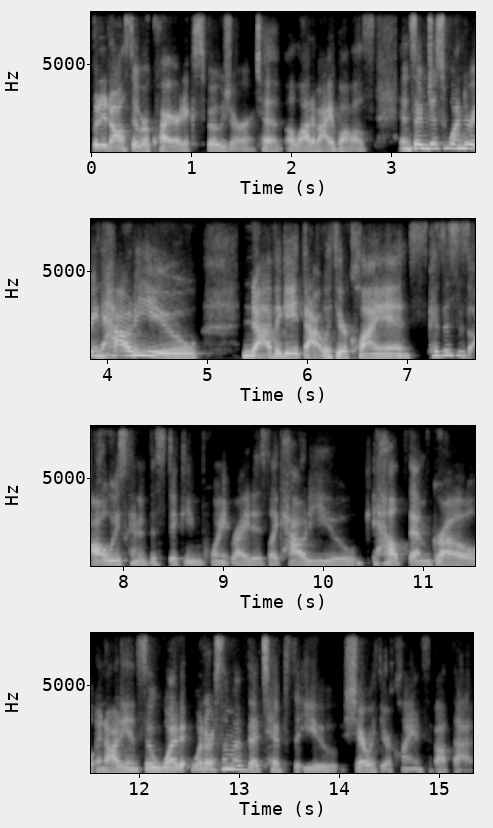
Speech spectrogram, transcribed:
but it also required exposure to a lot of eyeballs. And so i'm just wondering how do you navigate that with your clients? Because this is always kind of the sticking point right is like how do you help them grow an audience? So what what are some of the tips that you share with your clients about that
